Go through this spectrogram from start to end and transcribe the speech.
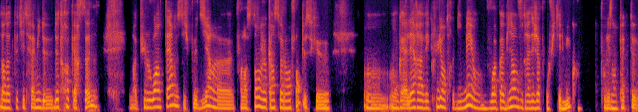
dans notre petite famille de, trois personnes. On a plus loin terme, si je peux dire. Euh, pour l'instant, on veut qu'un seul enfant, puisque on, galère avec lui, entre guillemets. On ne voit pas bien, on voudrait déjà profiter de lui, quoi, pour les impacts euh,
